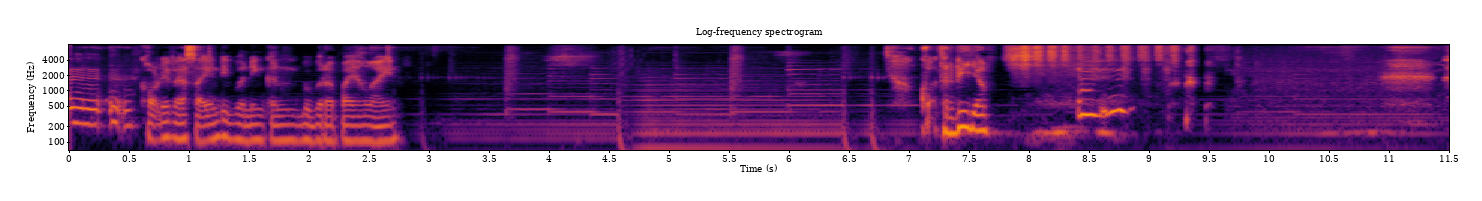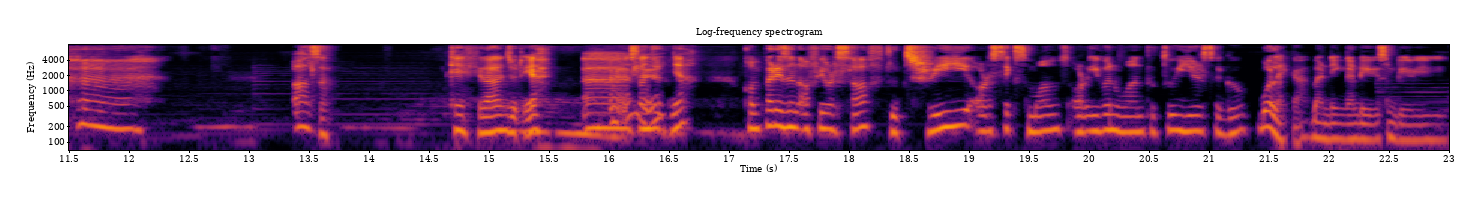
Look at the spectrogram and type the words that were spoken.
Mm, kalau dirasain dibandingkan beberapa yang lain. Kok terdiam? Also oke kita lanjut ya. Eh, Mm-mm. selanjutnya comparison of yourself to three or six months or even one to two years ago. Bolehkah bandingkan diri sendiri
